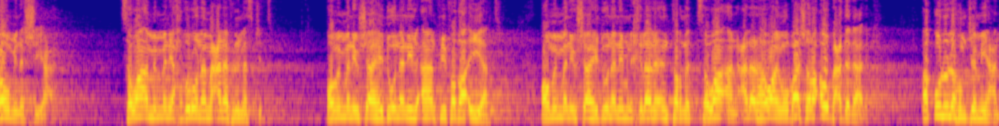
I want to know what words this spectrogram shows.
أو من الشيعة سواء ممن يحضرون معنا في المسجد أو ممن يشاهدونني الآن في فضائيات أو ممن يشاهدونني من خلال الإنترنت سواء على الهواء مباشرة أو بعد ذلك. أقول لهم جميعا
